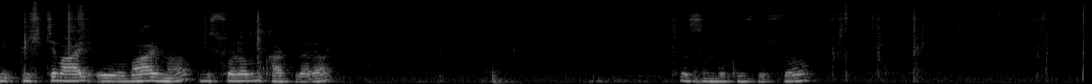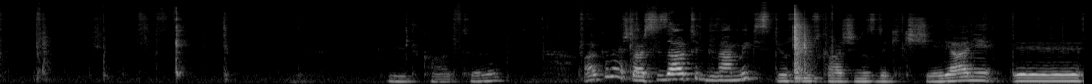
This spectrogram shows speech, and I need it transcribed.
bir ihtimal e, var mı? Bir soralım kartlara. Tılsım dokuzlusu. Büyücü kartı. Arkadaşlar siz artık güvenmek istiyorsunuz karşınızdaki kişiye. Yani eee,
